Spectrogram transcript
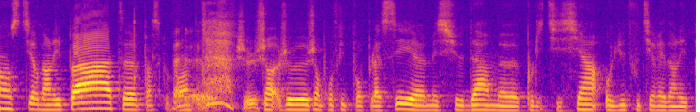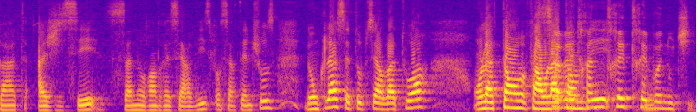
On se tire dans les pattes, euh, parce que Bah, bon, euh, j'en je- j'en profite pour placer, euh, messieurs, dames, euh, politiciens, au lieu de vous tirer dans les pattes, agissez, ça nous rendrait service pour certaines choses. Donc là, cet observatoire, on l'attend, enfin on ça va être un très très bon outil.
